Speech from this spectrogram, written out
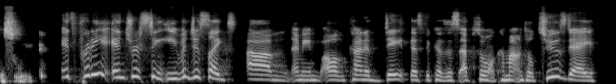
this week. It's pretty interesting, even just like um, I mean, I'll kind of date this because this episode won't come out until Tuesday.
